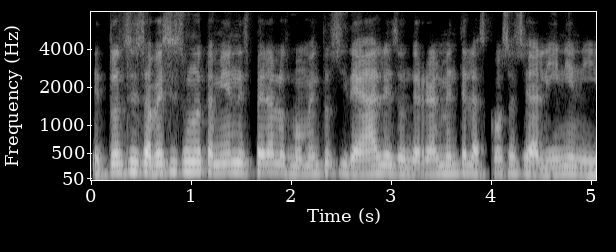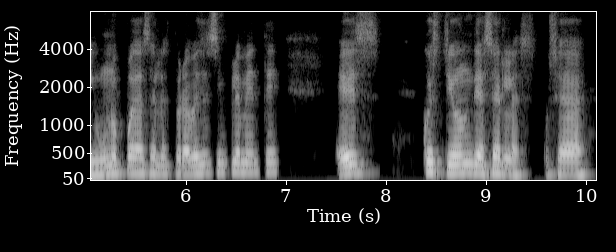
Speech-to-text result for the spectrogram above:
Entonces a veces uno también espera los momentos ideales donde realmente las cosas se alineen y uno pueda hacerlas, pero a veces simplemente es cuestión de hacerlas. O sea,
